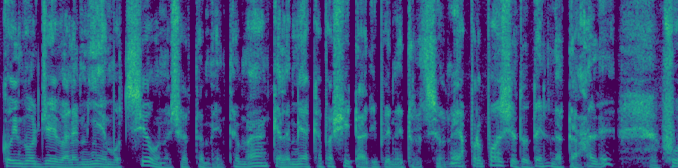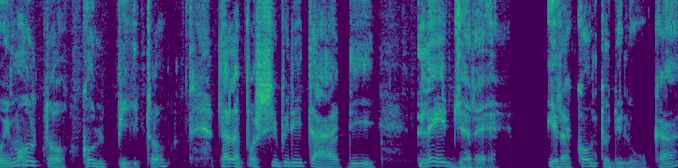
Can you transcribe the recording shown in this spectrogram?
coinvolgeva la mia emozione certamente, ma anche la mia capacità di penetrazione. E a proposito del Natale, mm. fui molto colpito dalla possibilità di leggere il racconto di Luca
